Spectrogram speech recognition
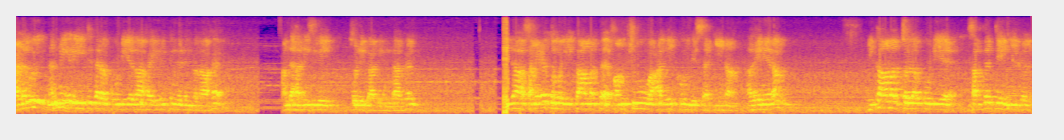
அளவு நன்மைகளை ஈற்றுத்தரக்கூடியதாக இருக்கின்றது என்பதாக அந்த ஹதீஸிலே சொல்லி காட்டுகின்றார்கள். இதா சமயத்துமல் இக்காமத்தை ஃபம்ஷு அலைக்கும் பிசகீனா அதே நேரம் இக்காமத் சொல்லக்கூடிய சப்தத்தை நீங்கள்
